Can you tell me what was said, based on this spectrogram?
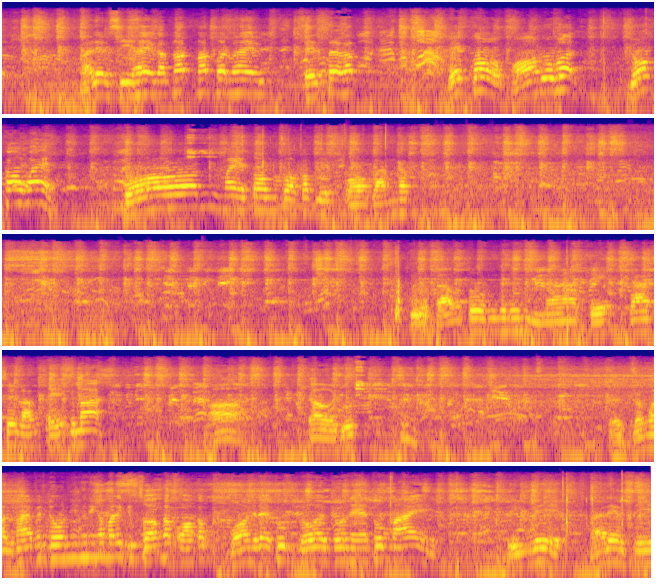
หมายเลขสีให้กับน็อตน็อตเบินมาให้เซนเตอร์ครับเวกโก้มองดูเพื่อนโยกเข้าไปโดนไม่ตรงก็กับหลุดออกหลังครับ ดูสาวประตูมันจะนิ่มนะเตะจากเส้นหลังเตะขึ้นมาอ่าเจ้ายุดจังหวะสุดท้ายเป็นโดนนี่ทีนี้เข้ามาเลขสิบสองครับออกกับบอลจะได้ทุ่มโดยโดนแหนทุ่มไม้สิงลี่หมายเลขสี่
